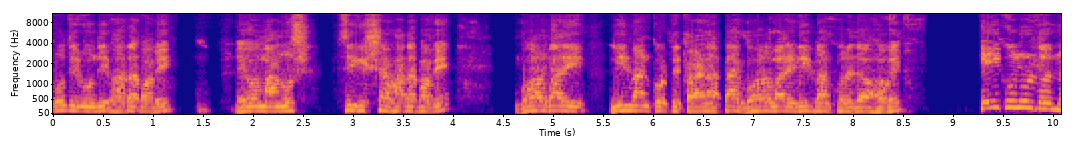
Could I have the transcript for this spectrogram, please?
প্রতিবন্ধী ভাতা পাবে, এবং মানুষ চিকিৎসা ভাতা পাবে। ঘর বাড়ি নির্মাণ করতে পারে না, তার ঘর বাড়ি নির্মাণ করে দেওয়া হবে। এইগুলোর জন্য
